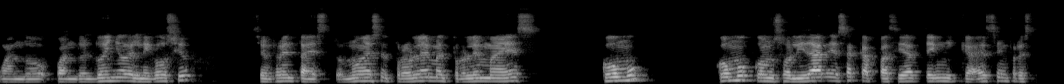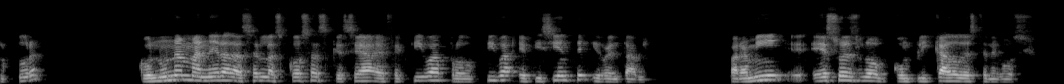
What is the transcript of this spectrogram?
cuando, cuando el dueño del negocio se enfrenta a esto. No es el problema, el problema es cómo, cómo consolidar esa capacidad técnica, esa infraestructura con una manera de hacer las cosas que sea efectiva, productiva, eficiente y rentable. Para mí, eh, eso es lo complicado de este negocio.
